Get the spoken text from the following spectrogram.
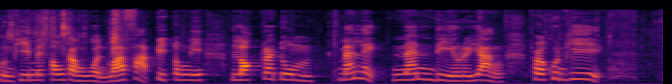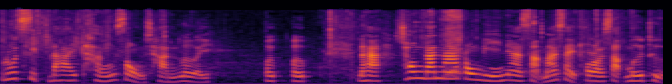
คุณพี่ไม่ต้องกังวลว่าฝาปิดตรงนี้ ล็อกกระดุมแม่เหล็กแน่นดีหรือยัง เพราะคุณพี่รูดซิปได้ทั้ง 2 ชั้นเลย ปึ๊บปึ๊บนะคะช่องด้านหน้าตรงนี้เนี่ยสามารถใส่โทรศัพท์มือถือ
